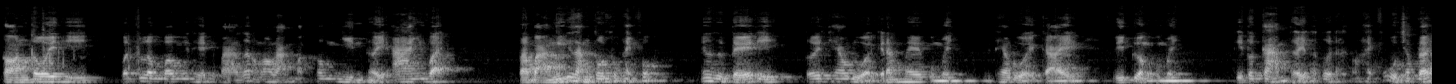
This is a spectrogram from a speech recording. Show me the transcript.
Còn tôi thì vẫn cứ lông bông như thế, thì bà rất là lo lắng mà không nhìn thấy ai như vậy. Và bà nghĩ rằng tôi không hạnh phúc nhưng thực tế thì tôi theo đuổi cái đam mê của mình, theo đuổi cái lý tưởng của mình, thì tôi cảm thấy là tôi đã có hạnh phúc ở trong đấy.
